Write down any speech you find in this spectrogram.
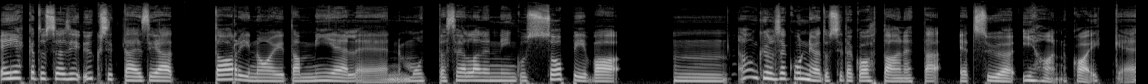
ei ehkä tuossa yksittäisiä tarinoita mieleen, mutta sellainen niin kuin sopiva mm, on kyllä se kunnioitus sitä kohtaan, että et syö ihan kaikkea.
